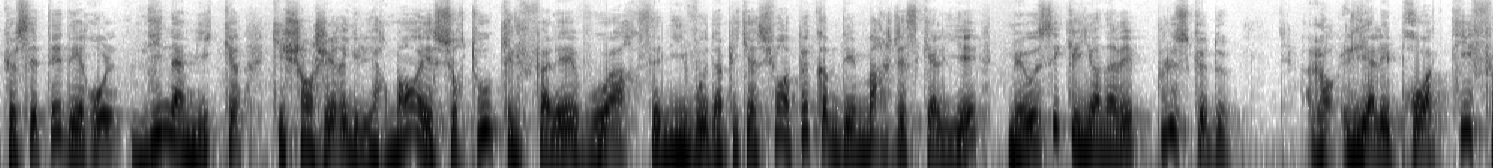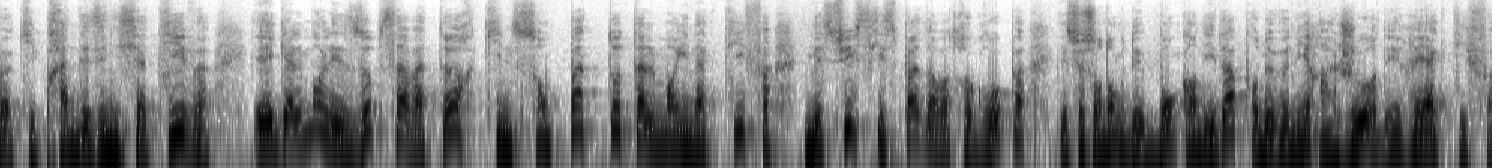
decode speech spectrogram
que c'était des rôles dynamiques qui changeaient régulièrement et surtout qu'il fallait voir ces niveaux d'implication un peu comme des marches d'escalier, mais aussi qu'il y en avait plus que deux. Alors il y a les proactifs qui prennent des initiatives et également les observateurs qui ne sont pas totalement inactifs mais suivent ce qui se passe dans votre groupe et ce sont donc des bons candidats pour devenir un jour des réactifs.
